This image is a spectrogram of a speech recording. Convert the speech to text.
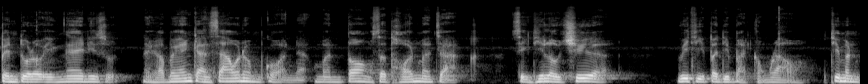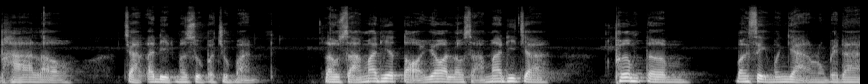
เป็นตัวเราเองง่ายที่สุดนะครับเพราะงั้นการสร้างวัฒนธรรมองค์กรเนี่ยมันต้องสะท้อนมาจากสิ่งที่เราเชื่อวิธีปฏิบัติของเรา ที่มันพาเราจากอดีตมาสู่ปัจจุบัน เราสามารถที่จะต่อยอดเราสามารถที่จะเพิ่มเติม บางสิ่งบางอย่างลงไปได้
